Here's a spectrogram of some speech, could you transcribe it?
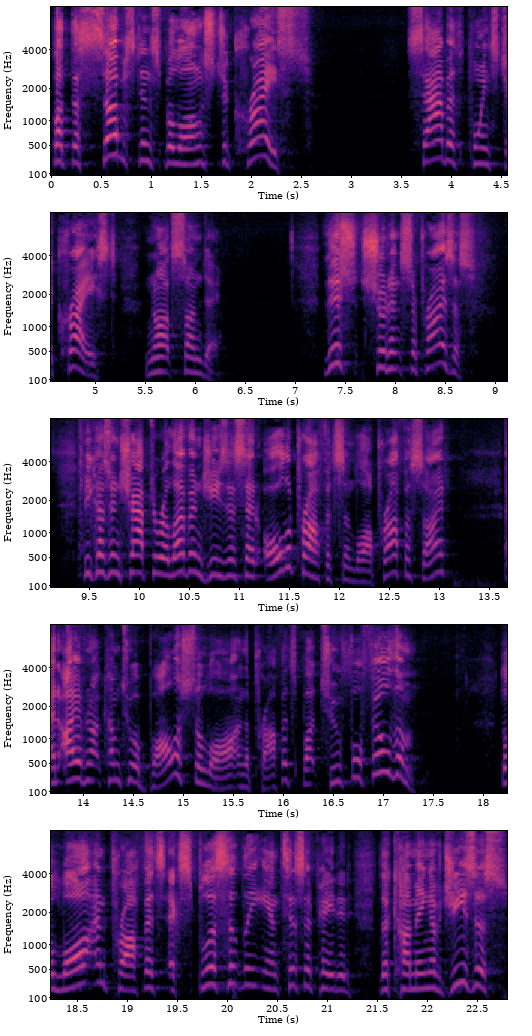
but the substance belongs to Christ. Sabbath points to Christ, not Sunday. This shouldn't surprise us, because in chapter 11, Jesus said, All the prophets and law prophesied, and I have not come to abolish the law and the prophets, but to fulfill them. The law and prophets explicitly anticipated the coming of Jesus.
